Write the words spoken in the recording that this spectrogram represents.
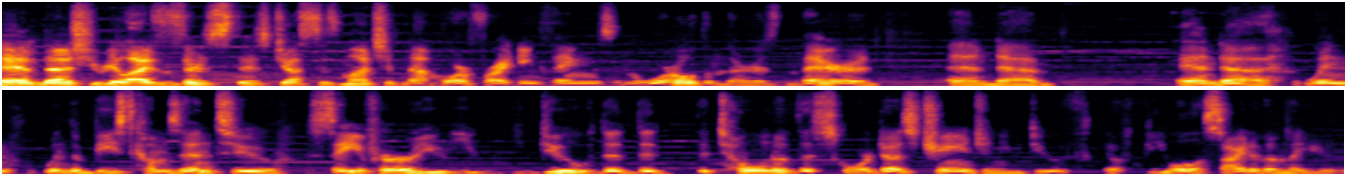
and uh, she realizes there's there's just as much, if not more, frightening things in the world than there is in there, and and um, and uh, when when the beast comes in to save her, you you, you do the, the the tone of the score does change, and you do feel a side of him that you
